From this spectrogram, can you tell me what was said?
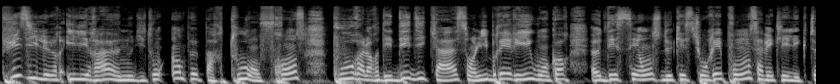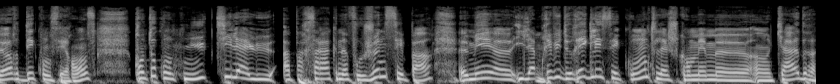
Puis il, il ira, nous dit-on, un peu partout en France pour alors des dédicaces en librairie ou encore des séances de questions-réponses avec les lecteurs, des conférences. Quant au contenu qu'il a lu, à part Sarah Knafo, je ne sais pas, euh, mais euh, il a prévu de régler ses comptes. Lâche quand même euh, un cadre.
